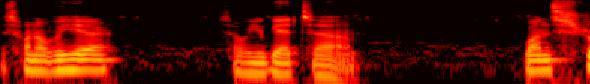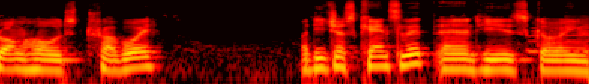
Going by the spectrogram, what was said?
This one over here. So you get uh, one stronghold Travois. But he just cancelled it and he is going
